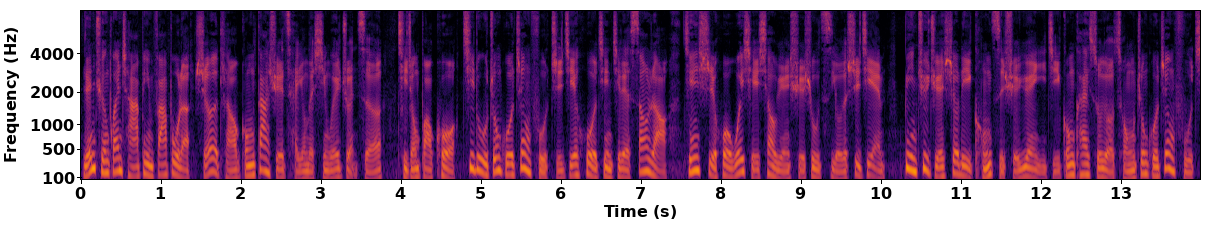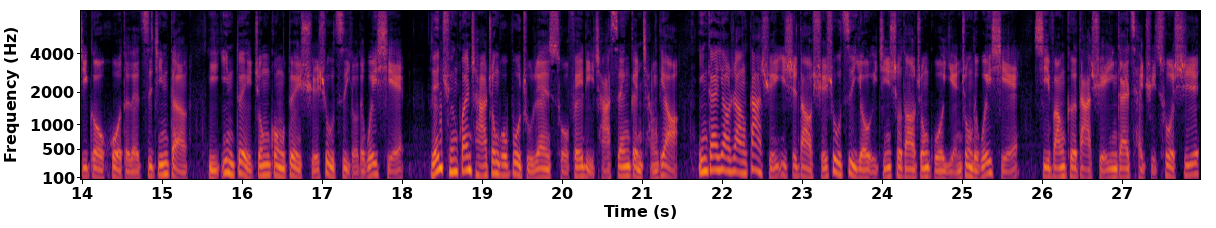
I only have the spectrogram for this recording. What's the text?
人权观察并发布了十二条供大学采用的行为准则，其中包括记录中国政府直接或间接的骚扰、监视或威胁校园学术自由的事件，并拒绝设立孔子学院以及公开所有从中国政府机构获得的资金等，以应对中共对学术自由的威胁。人权观察中国部主任索菲·理查森更强调，应该要让大学意识到学术自由已经受到中国严重的威胁。西方各大学应该采取措施，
